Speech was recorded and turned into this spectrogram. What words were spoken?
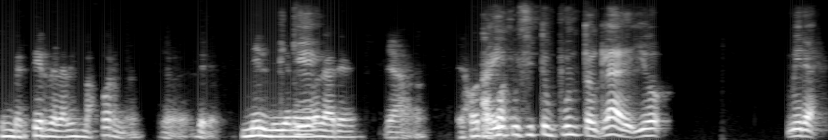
invertir de la misma forma. Eh, de mil millones de dólares ya es otra ahí pusiste un punto clave. Yo, mira,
